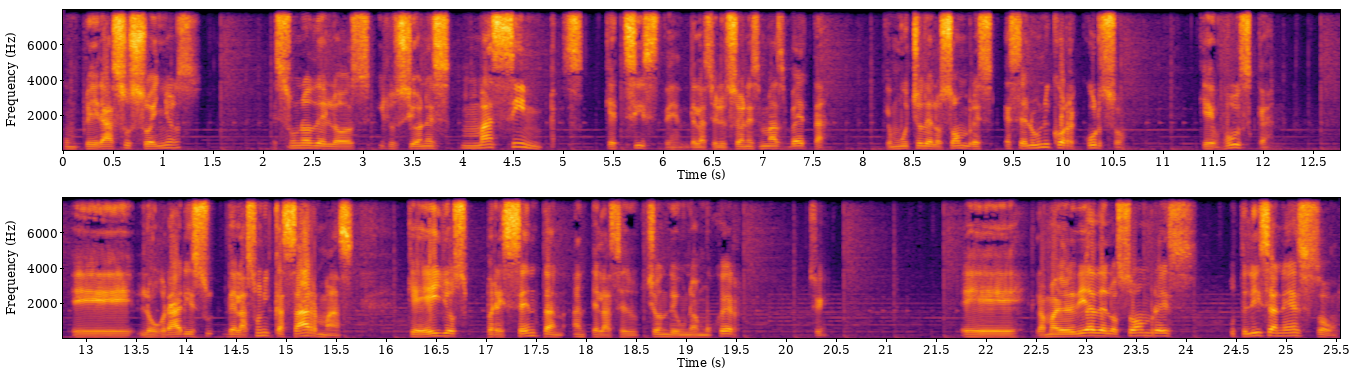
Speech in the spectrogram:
cumplirá sus sueños es una de las ilusiones más simples que existen, de las ilusiones más beta, que muchos de los hombres es el único recurso que buscan eh, lograr y es de las únicas armas que ellos presentan ante la seducción de una mujer. Eh, la mayoría de los hombres utilizan eso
